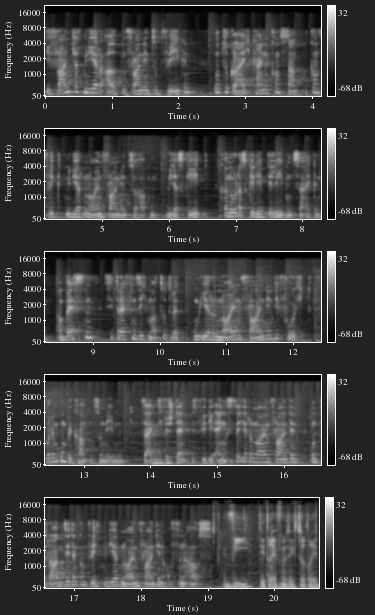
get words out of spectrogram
die Freundschaft mit ihrer alten Freundin zu pflegen und zugleich keinen konstanten Konflikt mit ihrer neuen Freundin zu haben. Wie das geht, kann nur das gelebte Leben zeigen. Am besten, sie treffen sich mal zu dritt, um ihrer neuen Freundin die Furcht vor dem Unbekannten zu nehmen. Zeigen sie Verständnis für die Ängste ihrer neuen Freundin und tragen sie den Konflikt mit ihrer neuen Freundin offen aus. Wie? Die treffen sich zu dritt.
